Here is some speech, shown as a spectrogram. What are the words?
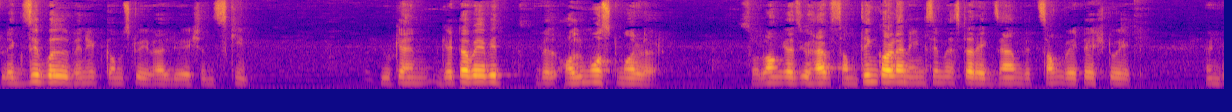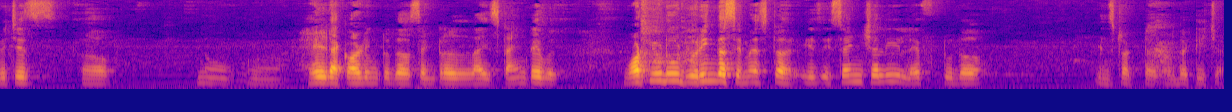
flexible when it comes to evaluation scheme. You can get away with well almost murder, so long as you have something called an end semester exam with some weightage to it and which is uh, you know uh, held according to the centralized timetable what you do during the semester is essentially left to the instructor or the teacher.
